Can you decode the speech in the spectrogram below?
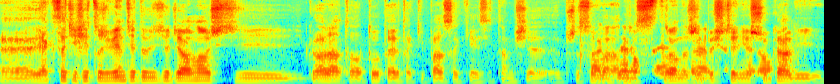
E, jak chcecie się coś więcej dowiedzieć o działalności Gora, to tutaj taki pasek jest i tam się przesuwa tak, adres strony, żebyście nie szukali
